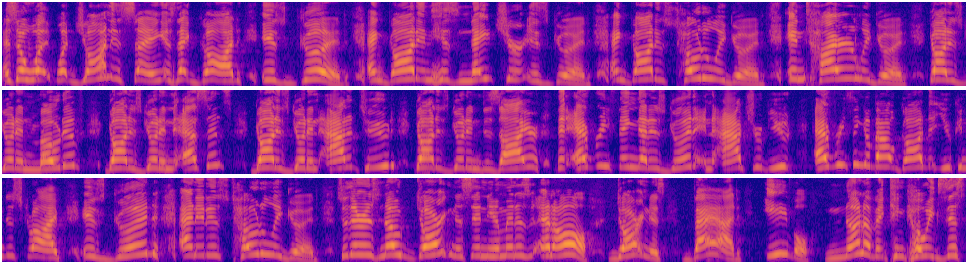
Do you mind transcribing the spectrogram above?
And so, what, what John is saying is that God is good, and God in his nature is good, and God is totally good, entirely good. God is good in motive, God is good in essence, God is good in attitude, God is good in desire, that everything that is good in attribute, everything about God that you can describe is good and it is totally good. So, there is no darkness in him at all. Darkness, bad, evil. None of it can coexist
